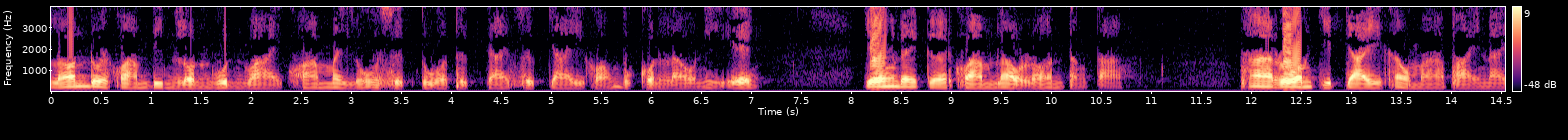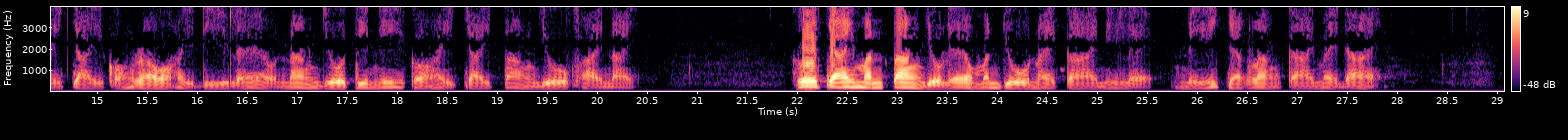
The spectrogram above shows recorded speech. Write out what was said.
ร้อนด้วยความดิ้นรนวุ่นวาย ความไม่รู้สึกตัวถึกใจสึกใจของบุคคลเหล่านี้เอง จึงได้เกิดความเล่าร้อนต่างๆ ถ้ารวมจิตใจเข้ามาภายในใจของเราให้ดีแล้ว นั่งอยู่ที่นี้ก็ให้ใจตั้งอยู่ภายในคือใจมันตั้งอยู่แล้วมันอยู่ในกายนี้แหละ หนีจากร่างกายไม่ได้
